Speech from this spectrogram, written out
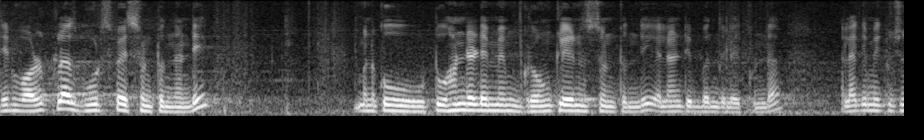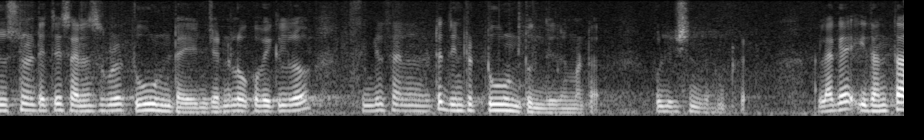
దీని వరల్డ్ క్లాస్ బూట్ స్పేస్ ఉంటుందండి. మనకు టూ హండ్రెడ్ ఎంఎం గ్రౌండ్ క్లియరెన్స్ ఉంటుంది. ఎలాంటి ఇబ్బంది లేకుండా. అలాగే మీకు చూసినట్టయితే సైలెన్స్ కూడా టూ ఉంటాయి. జనరల్ ఒక వెహికల్లో సింగిల్ సైలెన్స్ అంటే దీంట్లో టూ ఉంటుంది అనమాట పొల్యూషన్ అలాగే ఇదంతా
